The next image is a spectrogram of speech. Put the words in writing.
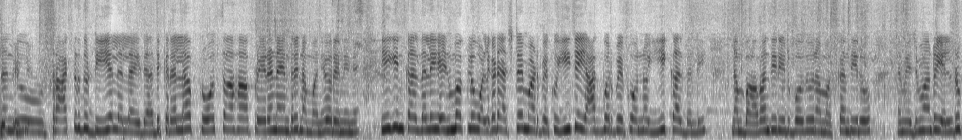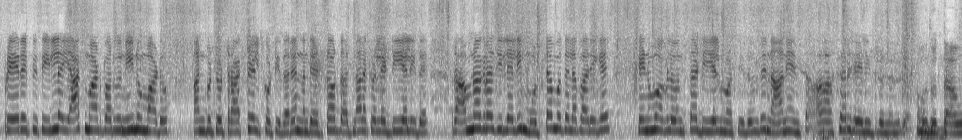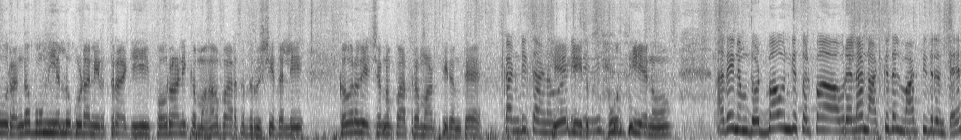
ನಂದು ಟ್ರ್ಯಾಕ್ಟರ್ದು ಡಿ ಎಲ್ ಎಲ್ಲ ಇದೆ. ಅದಕ್ಕೆಲ್ಲ ಪ್ರೋತ್ಸಾಹ ಪ್ರೇರಣೆ ಅಂದ್ರೆ ನಮ್ಮ ಮನೆಯವರೇನೇ ಈಗಿನ ಕಾಲದಲ್ಲಿ ಹೆಣ್ಮಕ್ಳು ಒಳಗಡೆ ಅಷ್ಟೇ ಮಾಡಬೇಕು. ಈಚೆ ಯಾಕೆ ಬರಬೇಕು ಅನ್ನೋ ಈ ಕಾಲದಲ್ಲಿ ನಮ್ಮ ಭಾವಂದಿರು ಇರ್ಬೋದು ನಮ್ಮ ಅಕ್ಕಂದಿರು ನಮ್ಮ ಯಜಮಾನರು ಎಲ್ಲರೂ ಪ್ರೇರೇಪಿಸಿ ಇಲ್ಲ ಯಾಕೆ ಮಾಡಬಾರ್ದು ನೀನು ಮಾಡು ಅಂದ್ಬಿಟ್ಟು ಟ್ರ್ಯಾಕ್ಟರ್ ಹೇಳ್ಕೊಟ್ಟಿದ್ದಾರೆ ನಂದು ಎರಡು ಸಾವಿರದ ಹದಿನಾಲ್ಕರಲ್ಲೇ ಡಿ ಎಲ್ ಇದೆ. ರಾಮನಗರ ಜಿಲ್ಲೆಯಲ್ಲಿ ಮೊಟ್ಟ ಮೊದಲ ಬಾರಿಗೆ ಹೆಣ್ಮಗಳು ಅಂತ ಡಿ ಎಲ್ ಮಾಡ್ತಿದ್ರು ಅಂದರೆ ನಾನೇ ಅಂತ ಆ ಸರ್ ಹೇಳಿದರು ನನಗೆ. ಹೌದು ತಾವು ರಂಗಭೂಮಿಯಲ್ಲೂ ಕೂಡ ನಿರತರಾಗಿ ಪೌರಾಣಿಕ ಮಹಾಭಾರತ ದೃಶ್ಯದಲ್ಲಿ ಗೌರವೇಶನ ಪಾತ್ರ ಮಾಡ್ತೀರಂತೆ. ಖಂಡಿತ ಅಣ್ಣ ಹೇಗೆ ಇದು ಪೂರ್ತಿ ಏನು? ಅದೇ ನಮ್ಮ ದೊಡ್ಡ ಬಾವನ್ಗೆ ಸ್ವಲ್ಪ ಅವರೆಲ್ಲ ನಾಟಕದಲ್ಲಿ ಮಾಡ್ತಿದ್ರಂತೆ.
